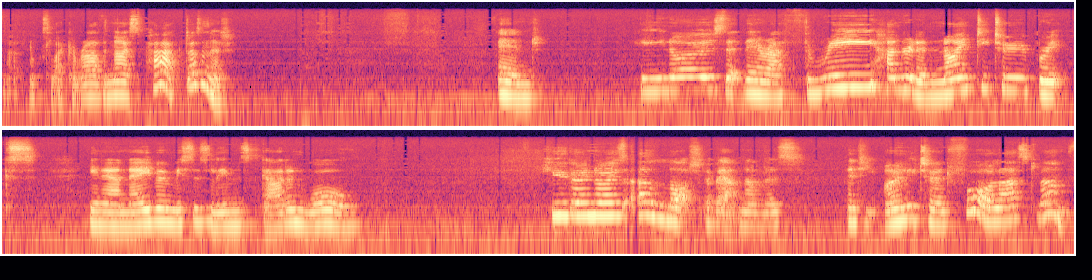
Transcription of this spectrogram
That looks like a rather nice park, doesn't it? And he knows that there are 392 bricks in our neighbour Mrs. Lim's garden wall. Hugo knows a lot about numbers and he only turned four last month.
